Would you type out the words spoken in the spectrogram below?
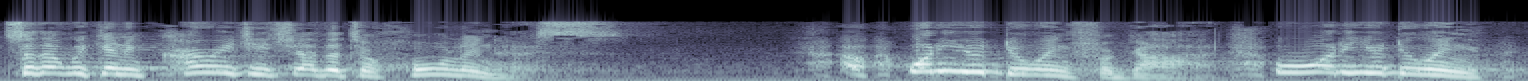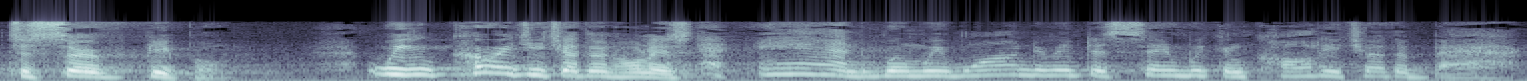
So that we can encourage each other to holiness. Uh, what are you doing for God? What are you doing to serve people? We encourage each other in holiness. And when we wander into sin, we can call each other back.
